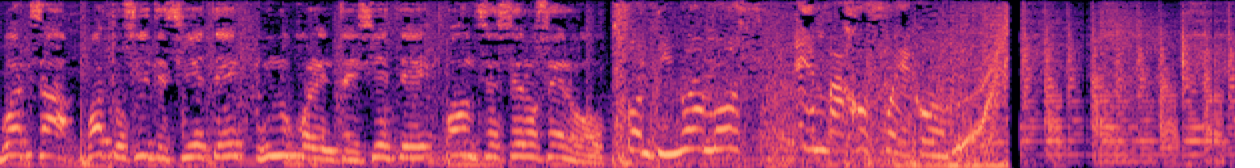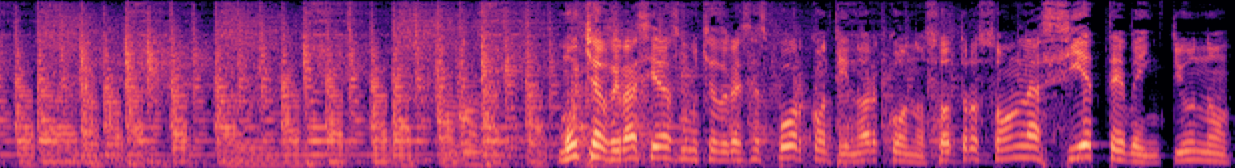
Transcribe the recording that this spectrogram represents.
WhatsApp 477-147-1100. Continuamos en Bajo Fuego. Muchas gracias, muchas gracias por continuar con nosotros. Son las 7.21,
